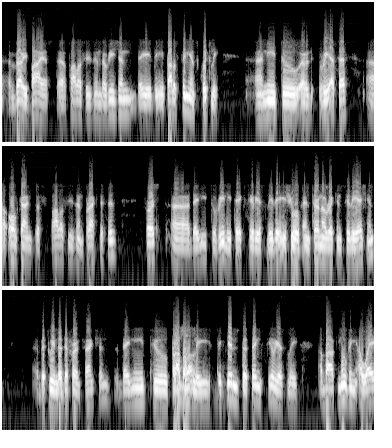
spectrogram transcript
Uh, very biased uh, policies in the region, the, the Palestinians quickly uh, need to re- reassess uh, all kinds of policies and practices first, uh, they need to really take seriously the issue of internal reconciliation uh, between the different factions. They need to probably begin to think seriously about moving away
